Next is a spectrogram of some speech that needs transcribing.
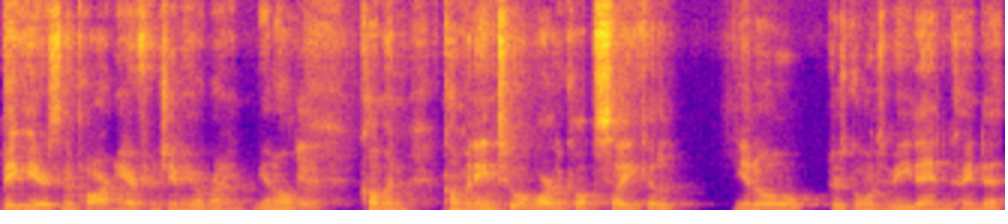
Big year. It's an important year for Jimmy O'Brien. You know, yeah. coming coming into a World Cup cycle. You know, there's going to be then kind of.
